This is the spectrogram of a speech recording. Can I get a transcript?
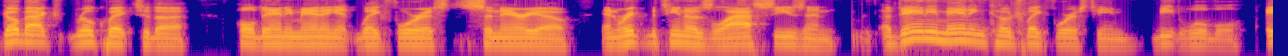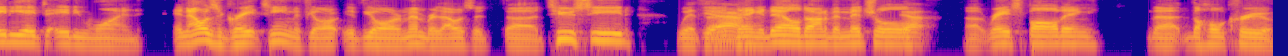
Go back real quick to the whole Danny Manning at Wake Forest scenario and Rick Pitino's last season. A Danny Manning coach Wake Forest team beat Louisville 88 to 81. And that was a great team. If y'all, if you all remember, that was a uh, two seed with Yeah. uh, Deng Adel, Donovan Mitchell, Yeah. uh, Ray Spalding, the, the whole crew.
